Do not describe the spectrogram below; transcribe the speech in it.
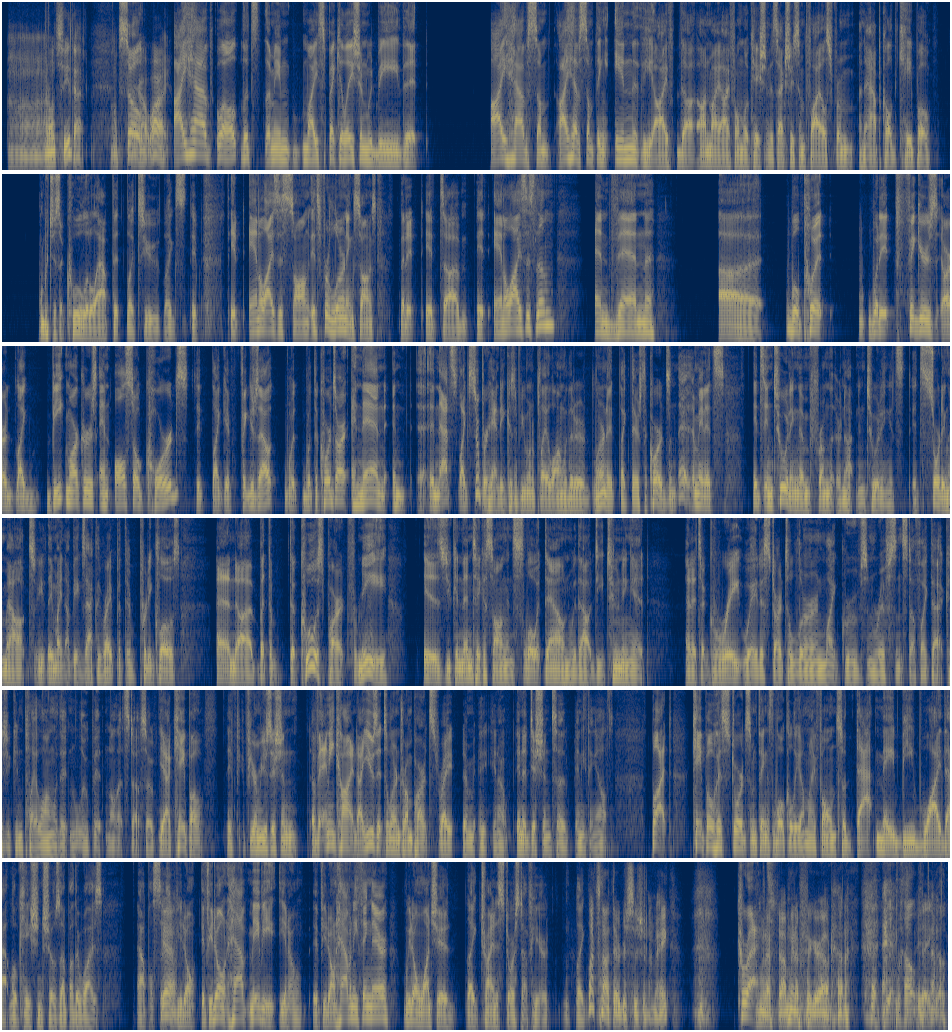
Uh, I don't see that. I'll So- why. I have. Well, let's. I mean, my speculation would be that I have some. I have something in the i the on my iPhone location. It's actually some files from an app called Capo, which is a cool little app that lets you like it. It analyzes songs. It's for learning songs, but it it um, it analyzes them, and then uh, will put what it figures are like beat markers and also chords. It like it figures out what, what the chords are, and then and and that's like super handy because if you want to play along with it or learn it, like there's the chords, and eh, I mean it's it's intuiting them from the or not intuiting, it's it's sorting them out. So they might not be exactly right, but they're pretty close. And uh, but the the coolest part for me is you can then take a song and slow it down without detuning it. And it's a great way to start to learn like grooves and riffs and stuff like that because you can play along with it and loop it and all that stuff. So yeah, capo. If, if you're a musician of any kind, I use it to learn drum parts, right? Um, you know, in addition to anything else. But Capo has stored some things locally on my phone, so that may be why that location shows up. Otherwise, Apple says Yeah. if you don't if you don't have maybe you know if you don't have anything there, we don't want you like trying to store stuff here. Like That's not their decision to make. Correct. I'm gonna to. I'm gonna figure out how to. yeah, well, there you go.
